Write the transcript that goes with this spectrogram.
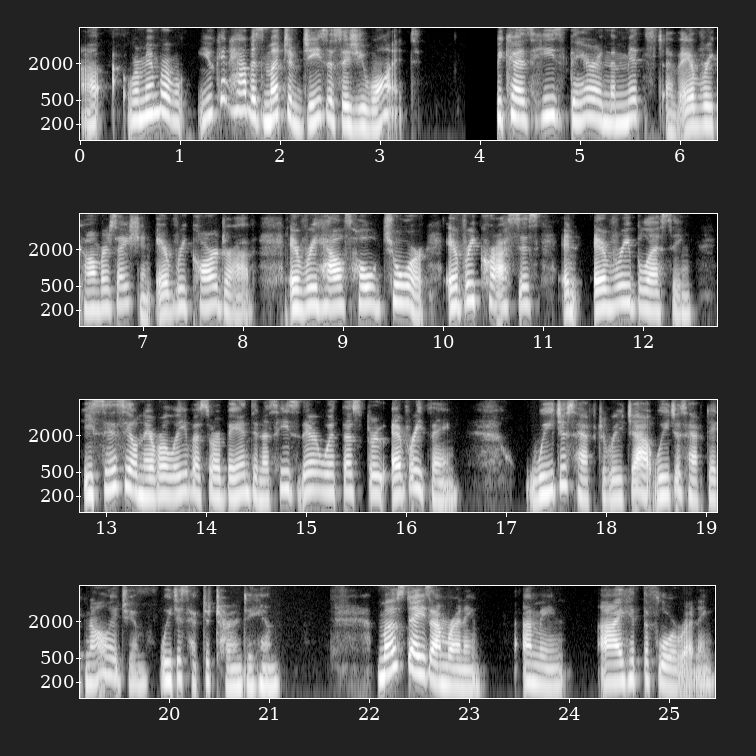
Uh, remember, you can have as much of Jesus as you want because he's there in the midst of every conversation, every car drive, every household chore, every crisis, and every blessing. He says he'll never leave us or abandon us. He's there with us through everything. We just have to reach out. We just have to acknowledge him. We just have to turn to him. Most days I'm running. I mean, I hit the floor running.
